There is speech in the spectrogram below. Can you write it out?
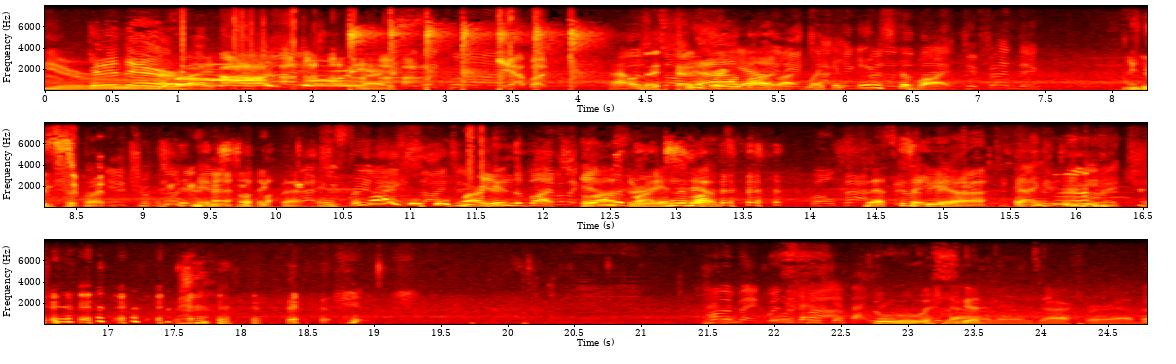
You're Get in there. right. Nice. Yeah, but That was Nice a super Yeah, yeah, but- but like an insta butt. Defending. It's but- Neutral point of Yeah, view. I like that. That's Insta butt. Mark In it. the butt. In the Glossary. butt. In the butt. Well, that That's gonna be a a- beauty. Probing with Ooh, the trying to foul. get back. Ooh, this is good. Diamonds are forever.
